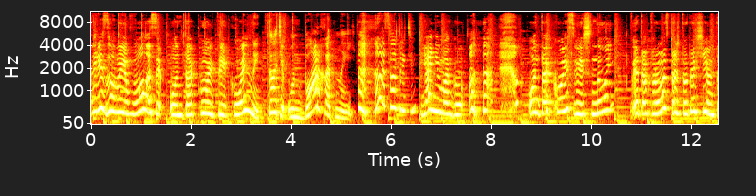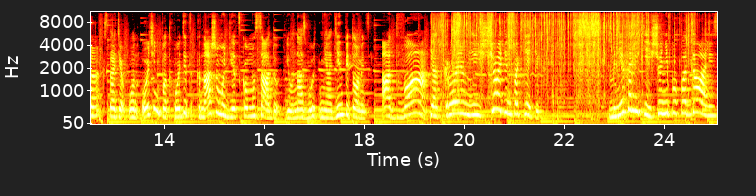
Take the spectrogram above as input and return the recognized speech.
бирюзовые волосы, он такой прикольный. Кстати, он бархатный. Смотрите, я не могу. Он такой смешной. Это просто что-то с чем-то. Кстати, он очень подходит к нашему детскому саду. И у нас будет не один питомец, а два. И откроем еще один пакетик. Мне хомяки еще не попадались.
